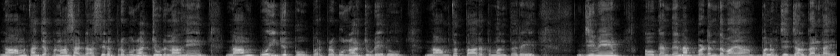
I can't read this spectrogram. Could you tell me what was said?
ਨਾਮ ਤਾਂ ਜਪਣਾ ਸਾਡਾ, ਸਿਰਫ ਪ੍ਰਭੂ ਨਾਲ ਜੁੜਨਾ ਹੈ। ਨਾਮ ਕੋਈ ਜਪੋ, ਪਰ ਪ੍ਰਭੂ ਨਾਲ ਜੁੜੇ ਰਹੋ। ਨਾਮ ਤਾਂ ਤਾਰਕ ਮੰਤਰ ਹੈ ਜਿਵੇਂ ਉਹ ਕਹਿੰਦੇ ਨਾ, ਬਟਨ ਦਬਾਇਆ, ਬਲਬ 'ਚ ਜਲ ਪੈਂਦਾ ਏ।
